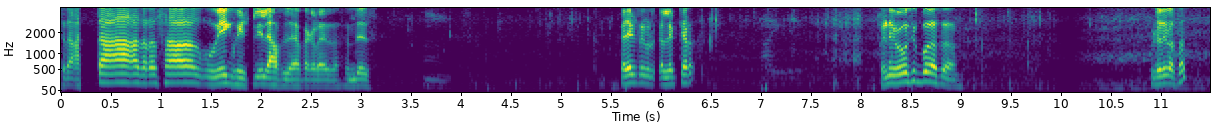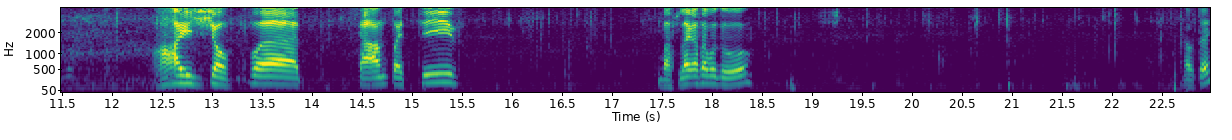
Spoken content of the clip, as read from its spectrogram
तर आत्ता जरासा वेग भेटलेला आपल्याला पकडायचा संदेश कलेक्टर कलेक्टर पण व्यवस्थित बघ असं. कुठे रे बसत आई शपथ. काम पच्चीस. बसला कसा बघ तू? लावतोय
